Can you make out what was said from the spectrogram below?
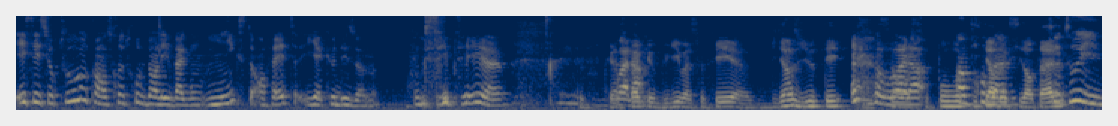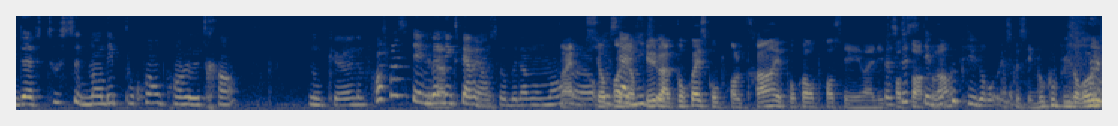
Et c'est surtout quand on se retrouve dans les wagons mixtes, en fait, il y a que des hommes. Donc c'était euh, Je ne cache Voilà. pas que Bully va se faire euh, bien zioter sur voilà. ce pauvre petit Improbable. occidental. Surtout ils doivent tous se demander pourquoi on prend le train. Donc euh, donc, franchement c'était une bonne expérience. Au bout d'un moment, Ouais, euh, si on, on prend du recul, bah, pourquoi est-ce qu'on prend le train et pourquoi on prend ces, voilà, les Parce que transports en c'était beaucoup plus drôle. Parce que c'est beaucoup plus drôle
